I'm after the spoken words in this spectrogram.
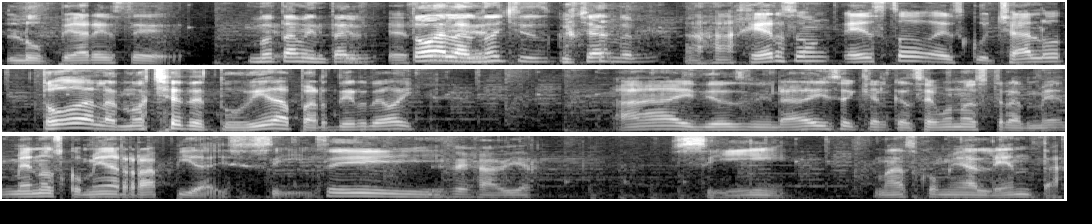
lupear este. Nota mental. Es- este- Todas las noches escuchándolo. Ajá, Gerson, esto escúchalo todas las noches de tu vida a partir de hoy. Ay, Dios, mira, dice que alcancemos nuestras me- menos comida rápida. Dice, sí. Sí. Dice Javier. Sí, más comida lenta.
